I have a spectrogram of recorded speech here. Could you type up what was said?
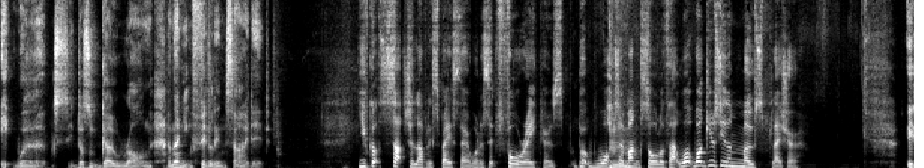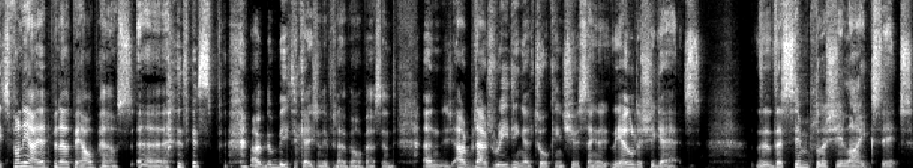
it works. It doesn't go wrong. And then you can fiddle inside it. You've got such a lovely space there. What is it? Four acres. But what mm. amongst all of that? What what gives you the most pleasure? It's funny. I had Penelope Hobhouse. Uh, this, I meet occasionally Penelope Hobhouse, and and I, I, was reading her talking. She was saying the older she gets, the, the simpler she likes it.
